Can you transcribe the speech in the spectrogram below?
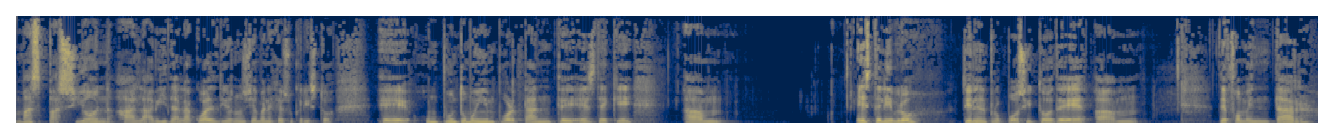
más pasión a la vida a la cual Dios nos llama en Jesucristo. Eh, un punto muy importante es de que este libro tiene el propósito de, fomentar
